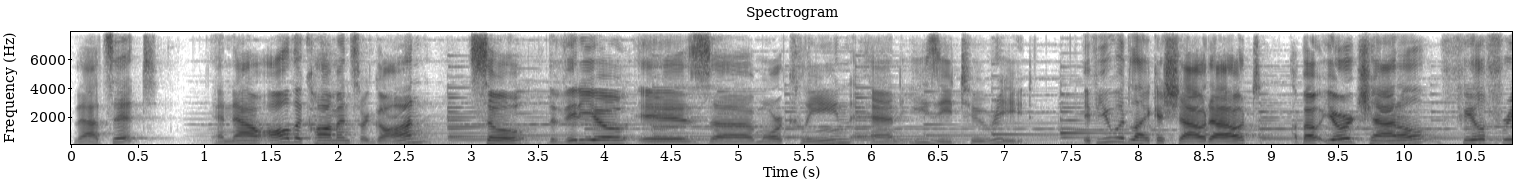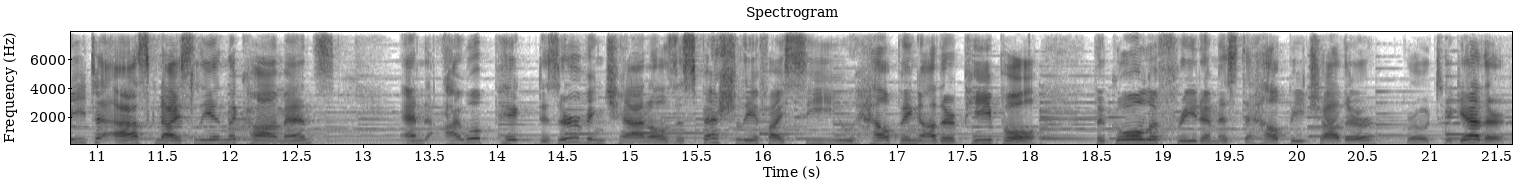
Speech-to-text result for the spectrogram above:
That's it. And now all the comments are gone, so the video is uh, more clean and easy to read. If you would like a shout out about your channel, feel free to ask nicely in the comments, and I will pick deserving channels, especially if I see you helping other people. The goal of freedom is to help each other grow together.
